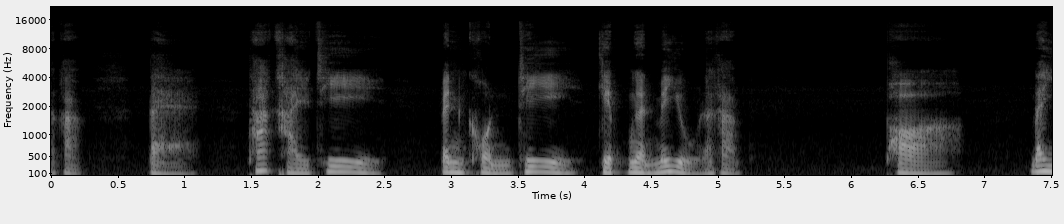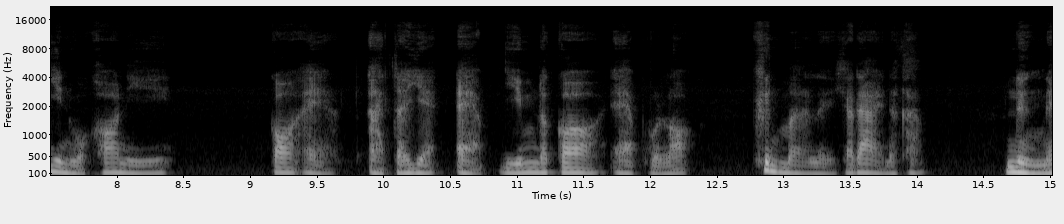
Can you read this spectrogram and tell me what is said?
นะครับ แต่ถ้าใครที่ เป็นคนที่เก็บเงินไม่อยู่นะครับ พอได้ยินหัวข้อนี้ ก็แอบอาจจะแแอบยิ้มแล้วก็แอบหัวเราะขึ้นมาเลยก็ได้นะครับหนึ่งใน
